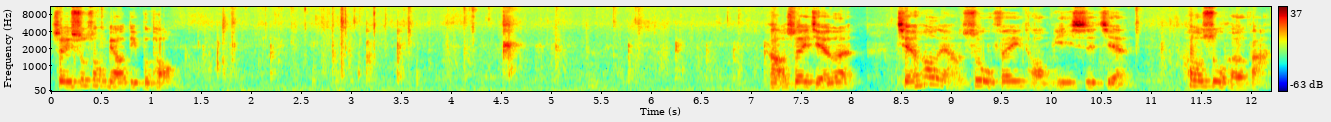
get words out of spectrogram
所以诉讼标的不同。好，所以结论前后两诉非同一事件，后诉合法。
